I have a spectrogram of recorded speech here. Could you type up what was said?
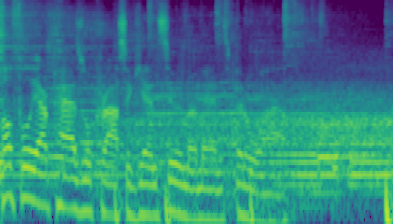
Hopefully, our paths will cross again soon, my man. It's been a while.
